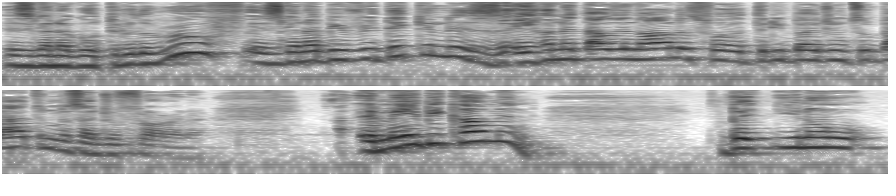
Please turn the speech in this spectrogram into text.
It's gonna go through the roof. It's gonna be ridiculous. Eight hundred thousand dollars for a three bedroom, two bathroom in Central Florida. It may be coming, but you know,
